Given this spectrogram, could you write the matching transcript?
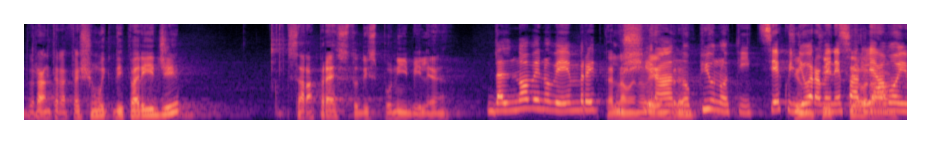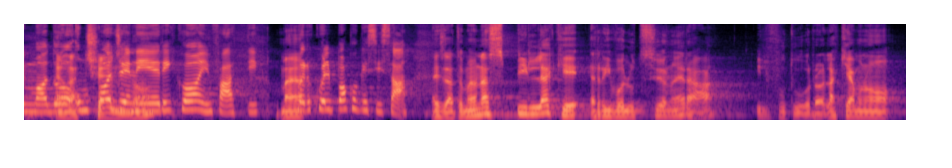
durante la Fashion Week di Parigi sarà presto disponibile. Dal 9 novembre Dal 9 usciranno novembre. più notizie, quindi Più ora ve ne notizie, parliamo in modo un un, po' generico, infatti, Ma è- per quel poco che si sa. Esatto, ma è una spilla che rivoluzionerà il futuro. La chiamano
